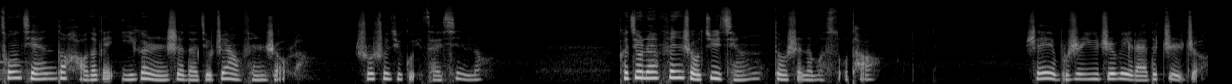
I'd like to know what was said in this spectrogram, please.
从前都好的跟一个人似的，就这样分手了，说出去鬼才信呢。可就连分手剧情都是那么俗套，谁也不是预知未来的智者，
